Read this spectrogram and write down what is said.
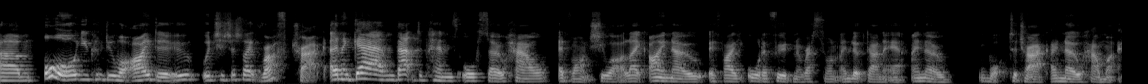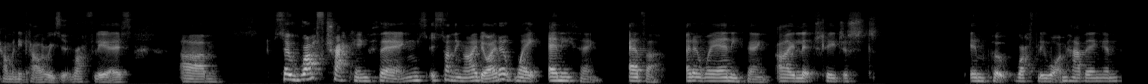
um, or you can do what I do, which is just like rough track. And again, that depends also how advanced you are. Like I know if I order food in a restaurant, I look down at it, I know what to track. I know how much how many calories it roughly is. Um, so rough tracking things is something I do. I don't weigh anything ever. I don't weigh anything. I literally just input roughly what I'm having and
